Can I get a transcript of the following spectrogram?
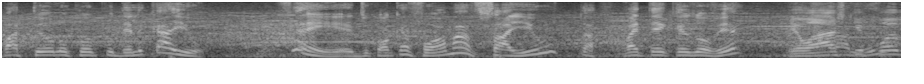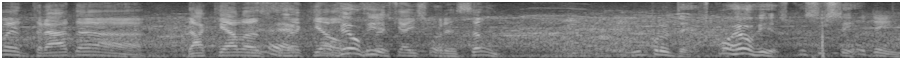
bateu no corpo dele e caiu. Sei, de qualquer forma, saiu, tá, vai ter que resolver. Eu acho que foi uma entrada daquelas. É, que é, correu que é risco. a expressão? Imprudente. Correu risco, isso sim. Prudente.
